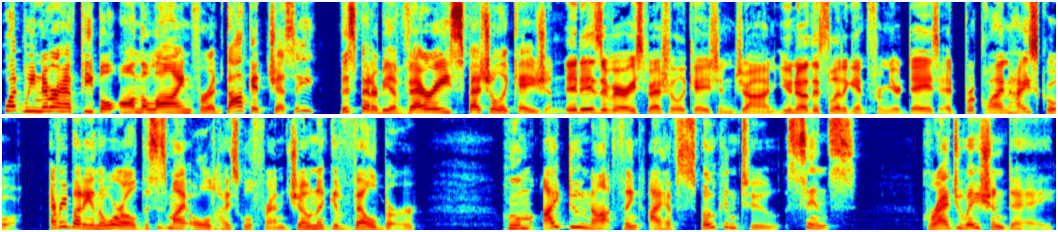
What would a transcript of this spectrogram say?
What? We never have people on the line for a docket, Jesse. This better be a very special occasion. It is a very special occasion, John. You know this litigant from your days at Brookline High School. everybody in the world, this is my old high school friend, Jonah Gevelber, whom I do not think I have spoken to since graduation day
